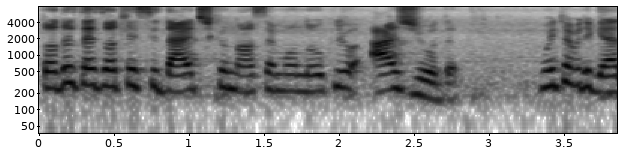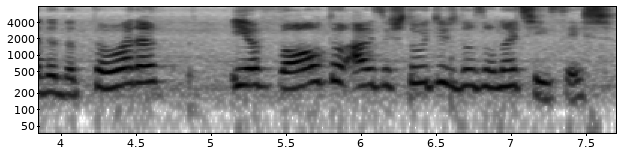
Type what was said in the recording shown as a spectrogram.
todas as outras cidades que o nosso hemonúcleo ajuda. Muito obrigada, doutora, e eu volto aos estúdios do Zoom Notícias.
